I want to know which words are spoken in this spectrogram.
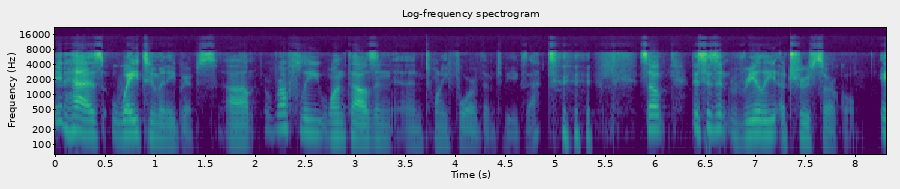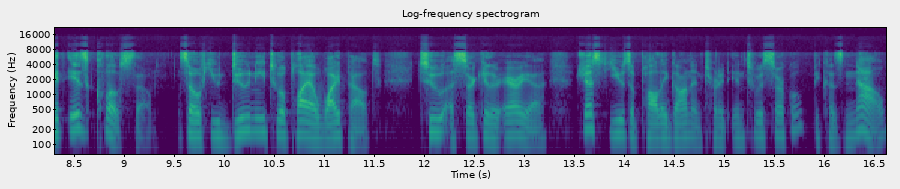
it has way too many grips, uh, roughly 1,024 of them to be exact. so this isn't really a true circle. It is close though. So if you do need to apply a wipeout to a circular area, just use a polygon and turn it into a circle because now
